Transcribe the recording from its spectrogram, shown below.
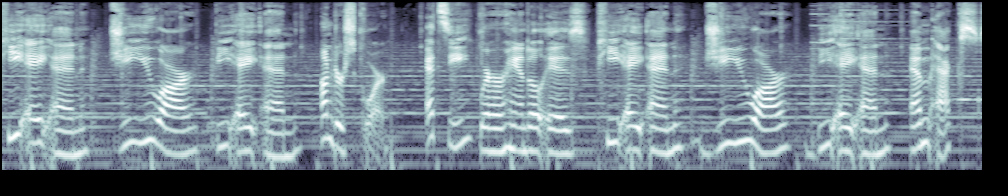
P A N G U R B A N underscore. Etsy, where her handle is P A N G U R B A N M X,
